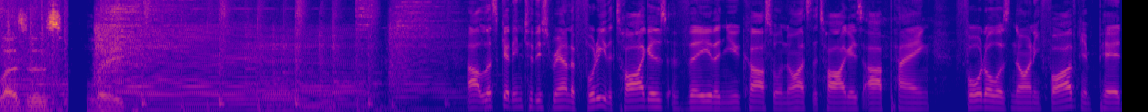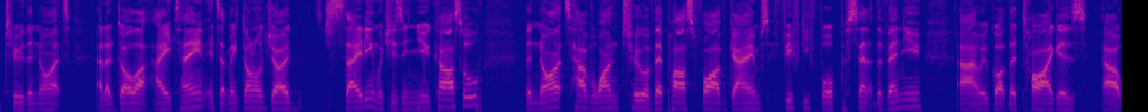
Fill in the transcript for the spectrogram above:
Les's League. Uh, let's get into this round of footy. The Tigers v the Newcastle Knights. The Tigers are paying four dollars ninety five compared to the Knights at a dollar eighteen. It's at McDonald Jones Stadium, which is in Newcastle. The Knights have won two of their past five games, fifty four percent at the venue. Uh, we've got the Tigers uh,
